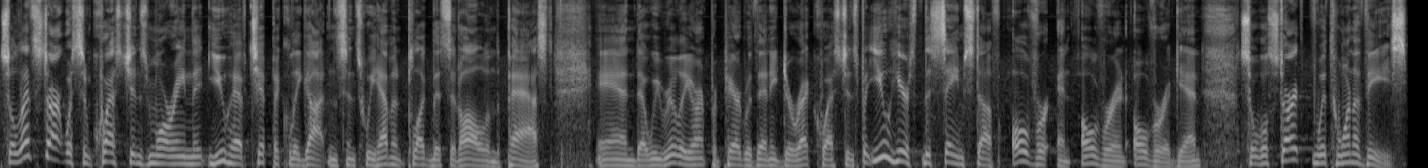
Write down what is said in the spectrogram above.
So let's start with some questions, Maureen, that you have typically gotten since we haven't plugged this at all in the past. And uh, we really aren't prepared with any direct questions, but you hear the same stuff over and over and over again. So we'll start with one of these.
